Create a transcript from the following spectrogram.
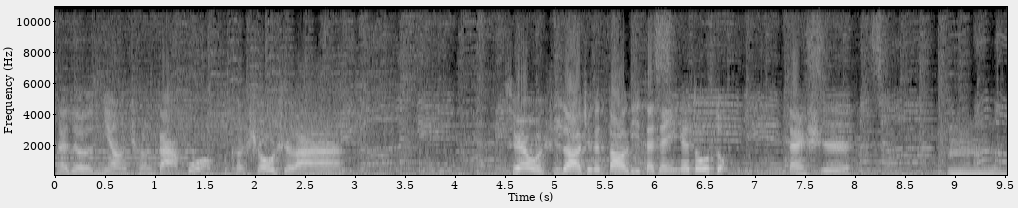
那就酿成大祸，不可收拾啦。虽然我知道这个道理大家应该都懂，但是。嗯，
